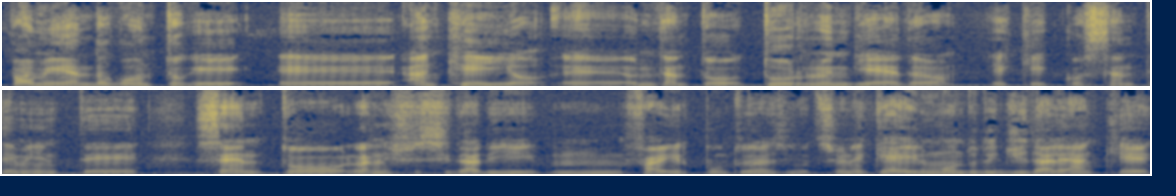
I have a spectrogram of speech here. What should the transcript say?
poi mi rendo conto che eh, anche io eh, ogni tanto torno indietro e che costantemente sento la necessità di mh, mm, fare il punto della situazione che è il mondo digitale anche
